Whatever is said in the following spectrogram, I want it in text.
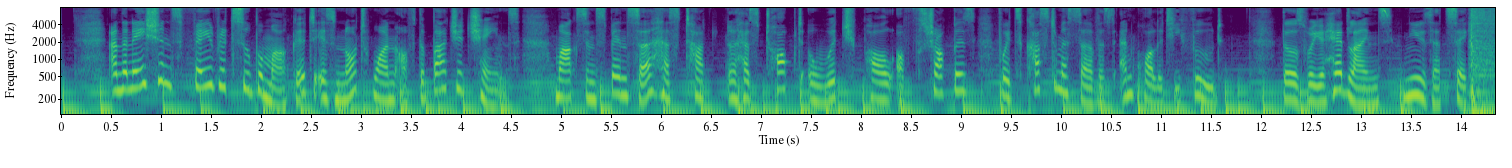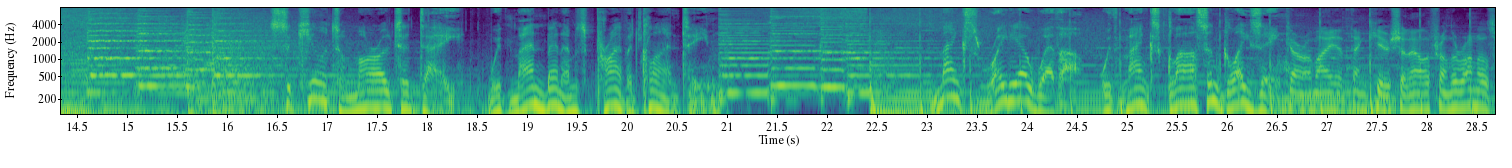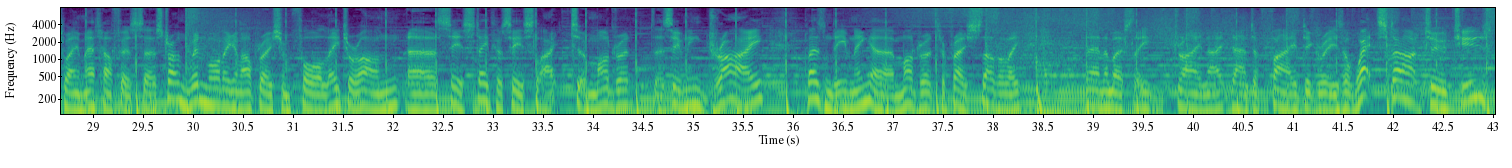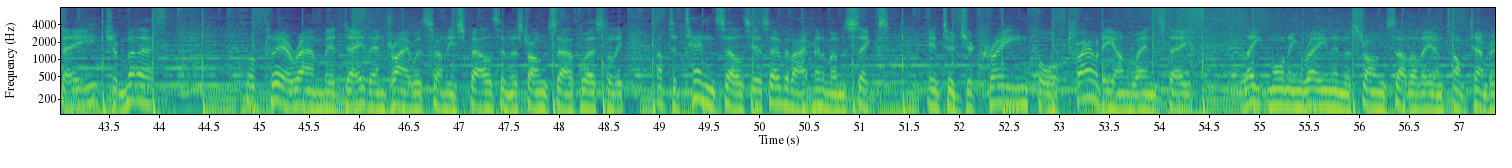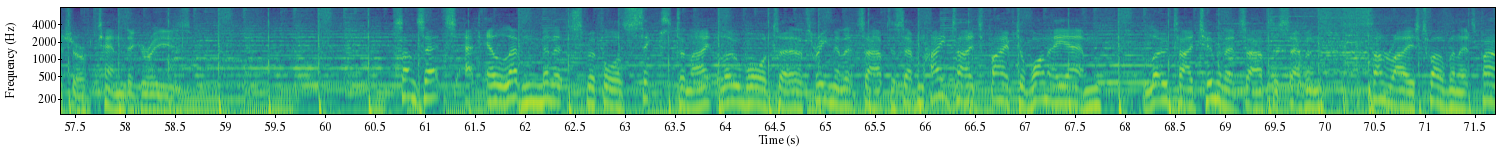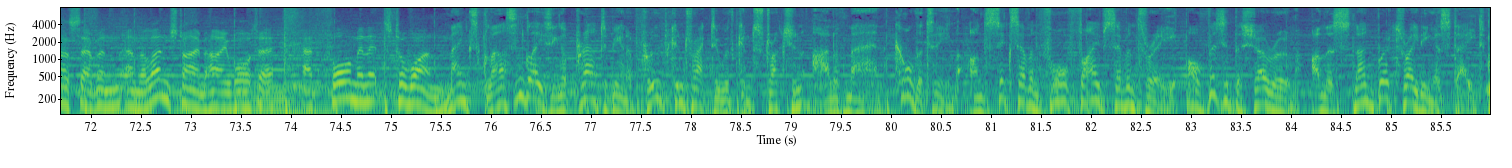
And the nation's favorite supermarket is not one of the budget chains. Marks and Spencer has, has topped a witch poll of shoppers for its customer service and quality food. Those were your headlines. News at 6. Secure tomorrow today with Mann Benham's private client team. Manx Radio Weather with Manx Glass and Glazing. Jeremiah, thank you, Chanel, from the Ronaldsway Met Office. Strong wind warning in Operation 4. Later on, uh, sea, state of sea slight to moderate this evening. Dry, pleasant evening, uh, moderate to fresh southerly. Then a mostly dry night down to 5 degrees. A wet start to Tuesday. Jamaica will clear around midday, then dry with sunny spells in the strong southwesterly, up to 10 Celsius, overnight minimum 6 into Jacrane for cloudy on Wednesday, late morning rain in the strong southerly and top temperature of 10 degrees. Sunsets at 11 minutes before 6 tonight, low water 3 minutes after 7, high tides 5 to 1 a.m., low tide 2 minutes after 7, sunrise 12 minutes past 7 and the lunchtime high water at 4 minutes to 1. Manx Glass and Glazing are proud to be an approved contractor with Construction Isle of Man. Call the team on 674 573 or visit the showroom on the Snugborough Trading Estate.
